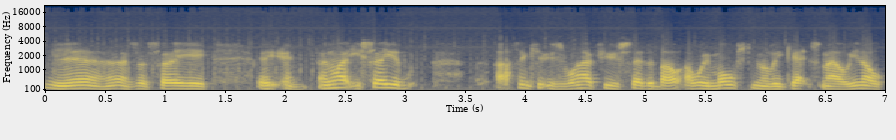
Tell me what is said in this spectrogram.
Yeah, as I say, and like you say, I think it was his wife who said about how emotional he gets now, you know,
